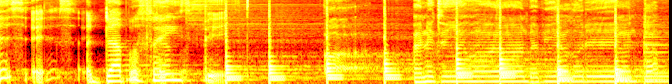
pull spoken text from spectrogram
This is a double face, beat. Uh, anything you want, baby, I go there on top.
